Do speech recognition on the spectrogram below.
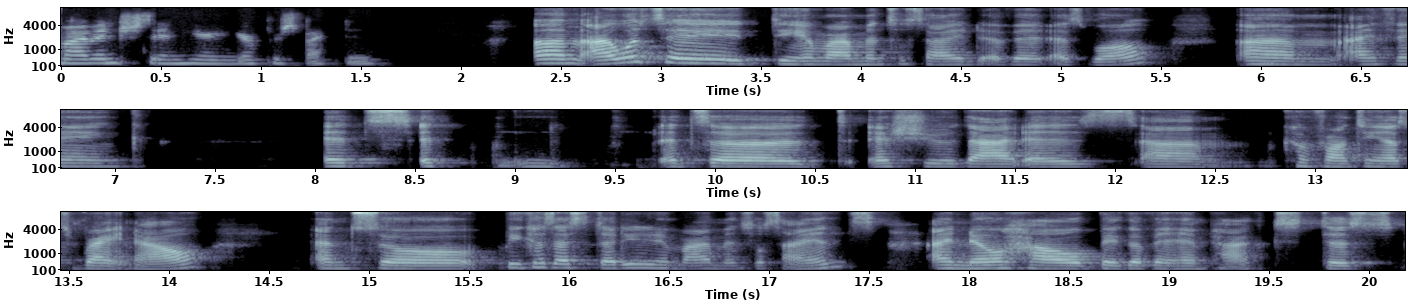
I'm interested in hearing your perspective. Um, I would say the environmental side of it as well. Um, I think it's it it's a issue that is um, confronting us right now and so, because I studied environmental science, I know how big of an impact this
